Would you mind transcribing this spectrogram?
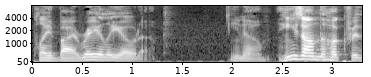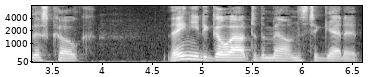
played by Ray Liotta. You know, he's on the hook for this coke. They need to go out to the mountains to get it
